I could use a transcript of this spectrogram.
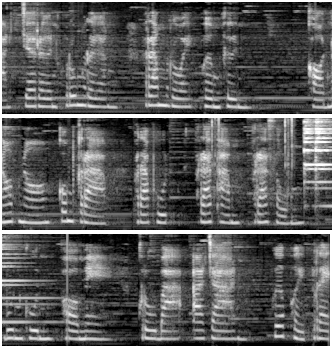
านเจริญรุ่งเรือง ร่ำรวยเพิ่มขึ้น ขอนอบน้อมก้มกราบ พระพุทธ พระธรรม พระสงฆ์บุญคุณพ่อแม่ ครูบาอาจารย์ เพื่อเผยแผ่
